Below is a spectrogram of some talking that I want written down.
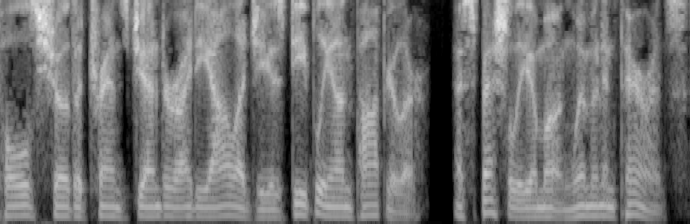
Polls show that transgender ideology is deeply unpopular, especially among women and parents.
